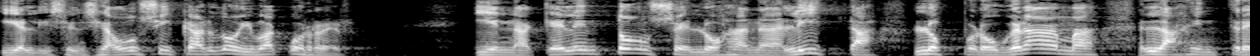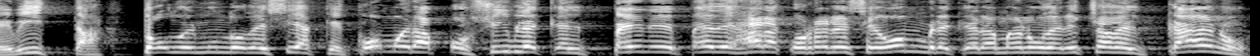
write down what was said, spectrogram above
y el licenciado Sicardo iba a correr. Y en aquel entonces los analistas, los programas, las entrevistas, todo el mundo decía que cómo era posible que el PNP dejara correr a ese hombre que era mano derecha del Cano.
